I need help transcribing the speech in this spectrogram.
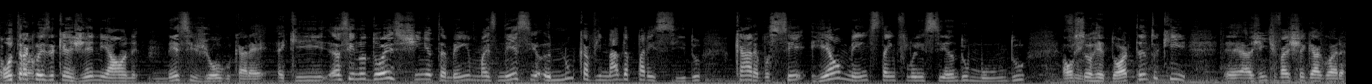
outra coisa que é genial ne- nesse jogo, cara, é, é que, assim, no 2 tinha também, mas nesse eu nunca vi nada parecido. Cara, você realmente está influenciando o mundo ao Sim. seu redor, tanto que é, a gente vai chegar agora.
